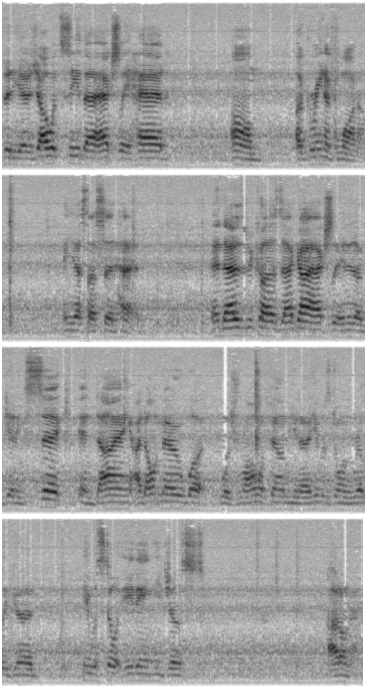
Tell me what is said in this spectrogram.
videos, y'all would see that I actually had um, a green iguana. And yes, I said had. And that is because that guy actually ended up getting sick and dying. I don't know what was wrong with him. You know, he was doing really good. He was still eating. He just, I don't know.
